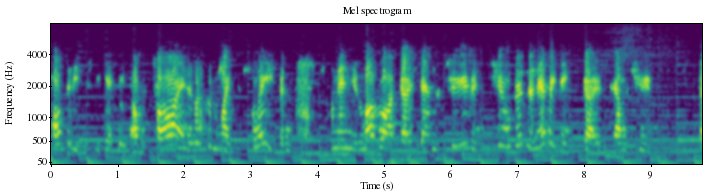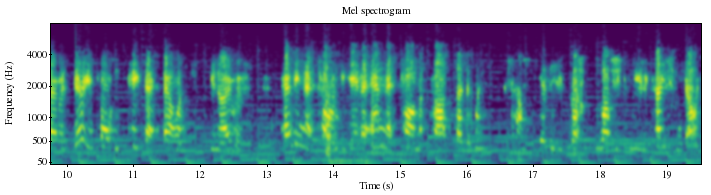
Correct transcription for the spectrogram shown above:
positive to get me. I was tired and I couldn't wait to sleep, and, and then your love life goes down the tube, and children and everything goes down the tube. So it's very important to keep that balance, you know, of having that time together and that time apart, so that when you come together, you've got lovely communication going.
